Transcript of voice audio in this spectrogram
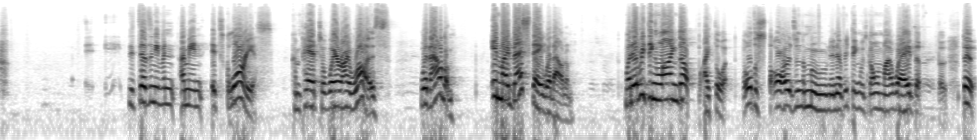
it doesn't even, I mean, it's glorious compared to where I was without him. In my best day without him. When everything lined up, I thought. All the stars and the moon and everything was going my way. The, the, the,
